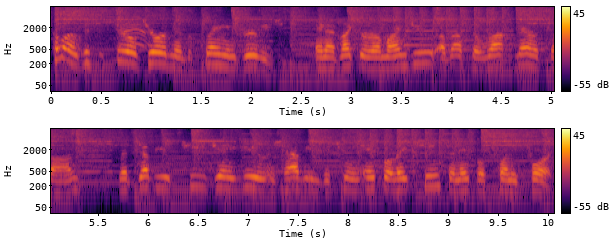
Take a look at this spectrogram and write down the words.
Hello, this is Cyril Jordan of the Flamin' Groovies, and I'd like to remind you about the Rock Marathon that WTJU is having between April 18th and April 24th.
